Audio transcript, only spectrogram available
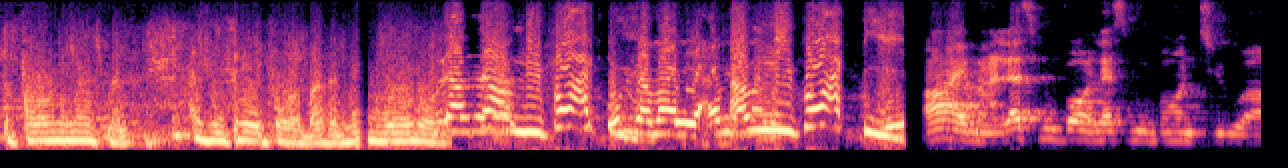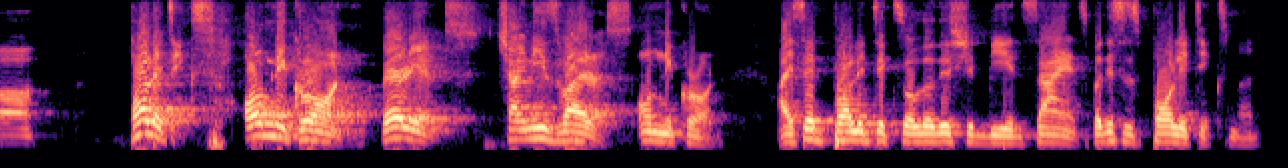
The following announcement has been paid for by the New World Order. All right, man. Let's move on. Let's move on to uh, politics. Omicron variant, Chinese virus, Omicron. I said politics, although this should be in science, but this is politics, man.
